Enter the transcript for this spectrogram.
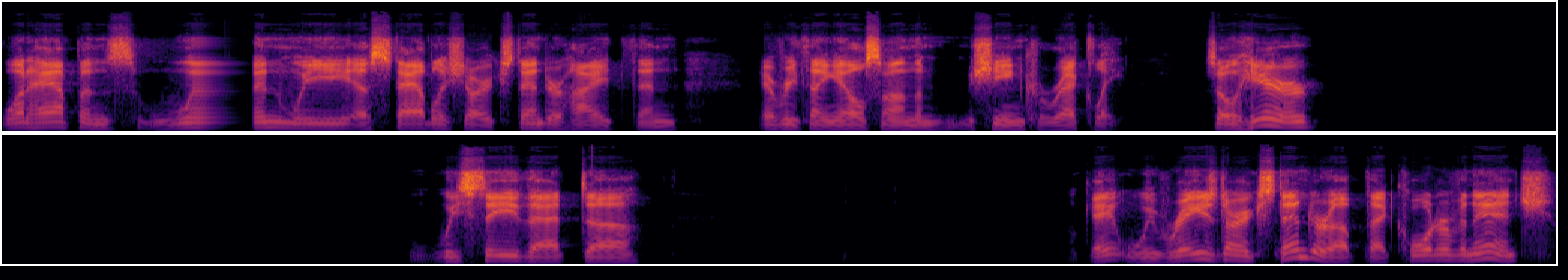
what happens when we establish our extender height and everything else on the machine correctly. So here we see that uh, Okay, we raised our extender up that quarter of an inch.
